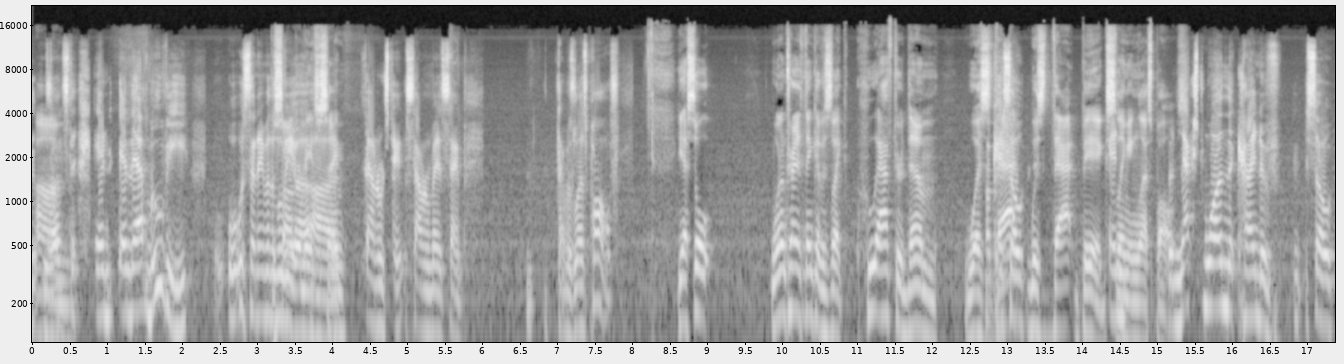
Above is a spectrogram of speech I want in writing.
It was Um, on stage. And and that movie, what was the name of the, The movie? Sound Remains the Same. Sound, Sound remains the same. That was Les Paul's. Yeah. So what I'm trying to think of is like who after them was Okay, that so- was that big slinging Les Pauls. The next one that kind of so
